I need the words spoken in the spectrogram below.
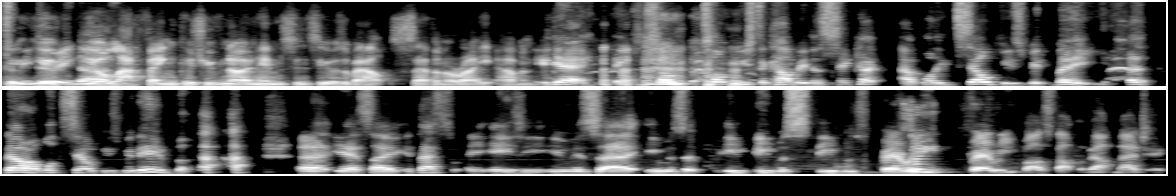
to you, be doing. You're uh, laughing because you've known him since he was about seven or eight, haven't you? Yeah. Tom, Tom used to come in and say, I wanted selfies with me. now I want selfies with him. uh, yeah, so that's is. He, he was uh, he was a he, he was he was very so you, very buzzed up about magic.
